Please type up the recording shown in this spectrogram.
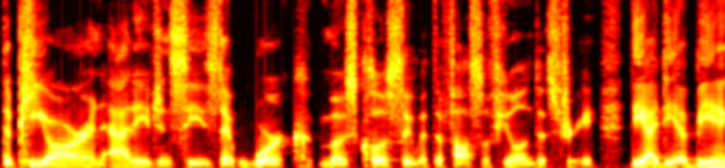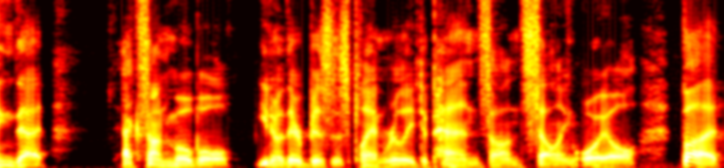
the PR and ad agencies that work most closely with the fossil fuel industry. The idea being that ExxonMobil, you know, their business plan really depends on selling oil. But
